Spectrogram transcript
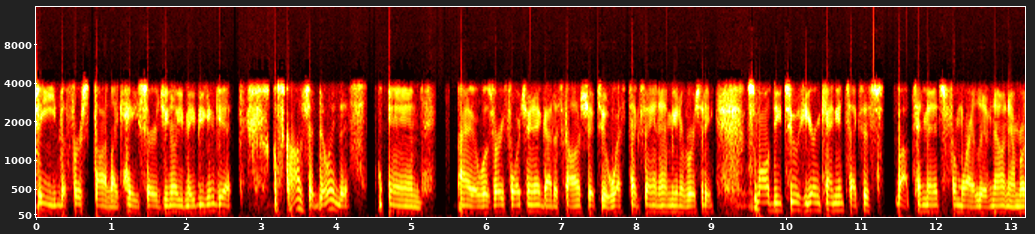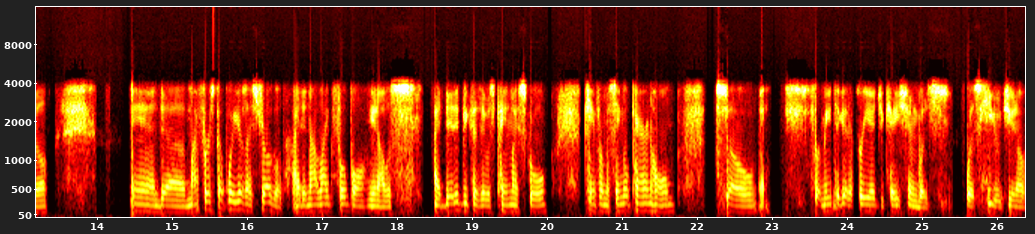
seed, the first thought, like, "Hey, Serge, you know, you maybe you can get a scholarship doing this." And I was very fortunate. I got a scholarship to West Texas A&M University, small D2 here in Canyon, Texas, about 10 minutes from where I live now in Amarillo. And uh, my first couple of years, I struggled. I did not like football. You know, I was I did it because it was paying my school. Came from a single parent home, so for me to get a free education was was huge. You know,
